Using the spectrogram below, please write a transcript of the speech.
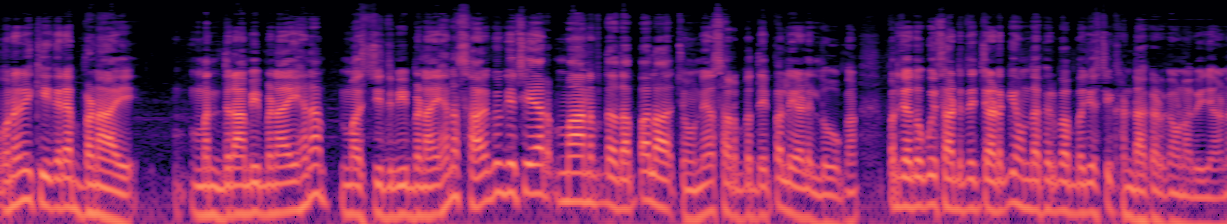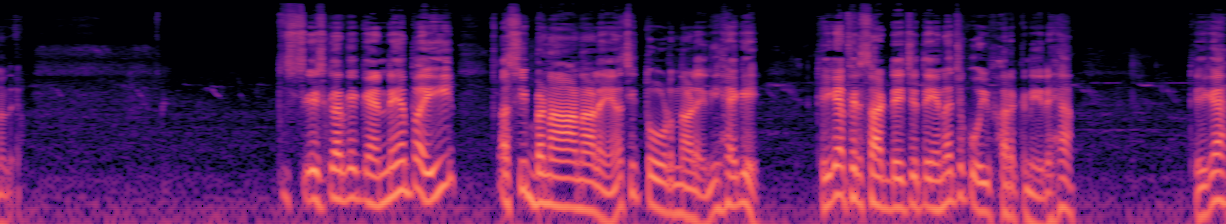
ਉਹਨਾਂ ਨੇ ਕੀ ਕਰਿਆ? ਬਣਾਏ। ਮੰਦਰਾਂ ਵੀ ਬਣਾਏ, ਹਨਾ? ਮਸਜਿਦ ਵੀ ਬਣਾਏ, ਹਨਾ? ਸਾਰੇ ਕਿਉਂਕਿ ਅਸੀਂ ਯਾਰ ਮਾਨਵਤਾ ਦਾ ਭਲਾ ਚਾਹੁੰਦੇ ਆ ਸਰਬਤ ਦੇ ਭਲੇ ਵਾਲੇ ਲੋਕ ਆ ਪਰ ਜਦੋਂ ਕੋਈ ਸਾਡੇ ਤੇ ਚੜ ਕੇ ਆਉਂਦਾ, ਫਿਰ ਬਾਬਾ ਜੀ ਅਸੀਂ ਖੰਡਾ ਖੜਕਾਉਣਾ ਵੀ ਜਾਣਦੇ ਆ ਇਸ ਕਰਕੇ ਕਹਿੰਦੇ ਆ ਭਾਈ, ਅਸੀਂ ਬਣਾਉਣ ਵਾਲੇ ਆ ਅਸੀਂ ਤੋੜਨ ਵਾਲੇ ਨਹੀਂ ਹੈਗੇ। ਠੀਕ ਹੈ, ਫਿਰ ਸਾਡੇ 'ਚ ਤੇ ਇਹਨਾਂ 'ਚ ਕੋਈ ਫ਼ਰਕ ਨਹੀਂ ਰਿਹਾ। ਠੀਕ ਹੈ?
